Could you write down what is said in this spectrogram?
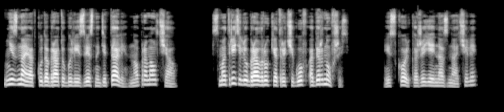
Не знаю, откуда брату были известны детали, но промолчал. Смотритель убрал руки от рычагов, обернувшись. «И сколько же ей назначили?»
